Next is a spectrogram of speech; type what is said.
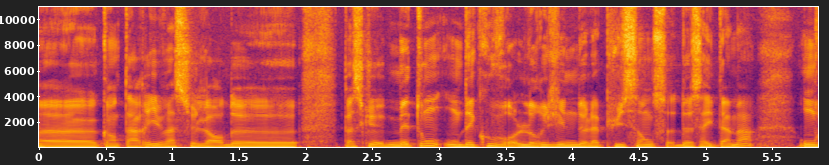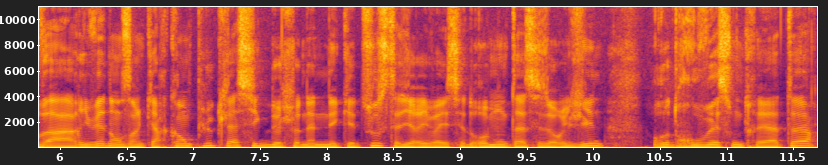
Euh, quand t'arrives à ce genre de. Parce que, mettons, on découvre l'origine de la puissance de Saitama, on va arriver dans un carcan plus classique de Shonen Neketsu, c'est-à-dire il va essayer de remonter à ses origines, retrouver son créateur,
